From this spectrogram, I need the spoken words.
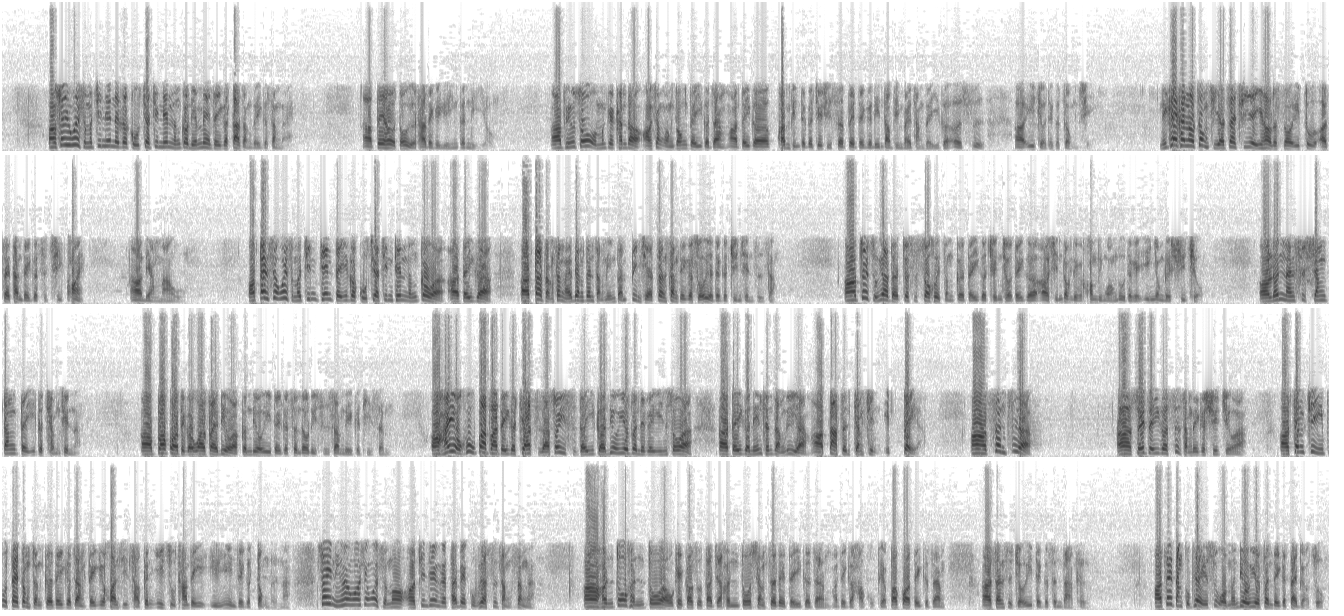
啊，所以为什么今天那个股价今天能够连面的一个大涨的一个上来，啊，背后都有它的一个原因跟理由，啊，比如说我们可以看到，啊，像广东的一个这样啊的一个宽频的一个接取设备的一个领导品牌厂的一个二四啊一九的一个重企，你可以看到重企啊，在七月一号的时候一度啊在探的一个十七块啊两毛五。哦，但是为什么今天的一个股价今天能够啊啊的一个啊大涨上来，亮灯涨停板，并且站上的一个所有的一个均线之上？啊，最主要的就是社会整个的一个全球的一个呃行动的一个宽频网络的一个应用的需求，哦，仍然是相当的一个强劲呢。啊，包括这个 WiFi 六啊跟六一的一个渗透率实上的一个提升，哦，还有富爸爸的一个加持啊，所以使得一个六月份的一个营收啊。啊的一个年成长率啊啊大增将近一倍啊啊甚至啊啊随着一个市场的一个需求啊啊将进一步带动整个的一个这样的一个换机潮跟预祝它的营运的一个动能啊，所以你会发现为什么哦今天的台北股票市场上啊啊很多很多啊我可以告诉大家很多像这类的一个这样啊的一个好股票，包括的一个这样啊三四九一的一个森达科啊这档股票也是我们六月份的一个代表作。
